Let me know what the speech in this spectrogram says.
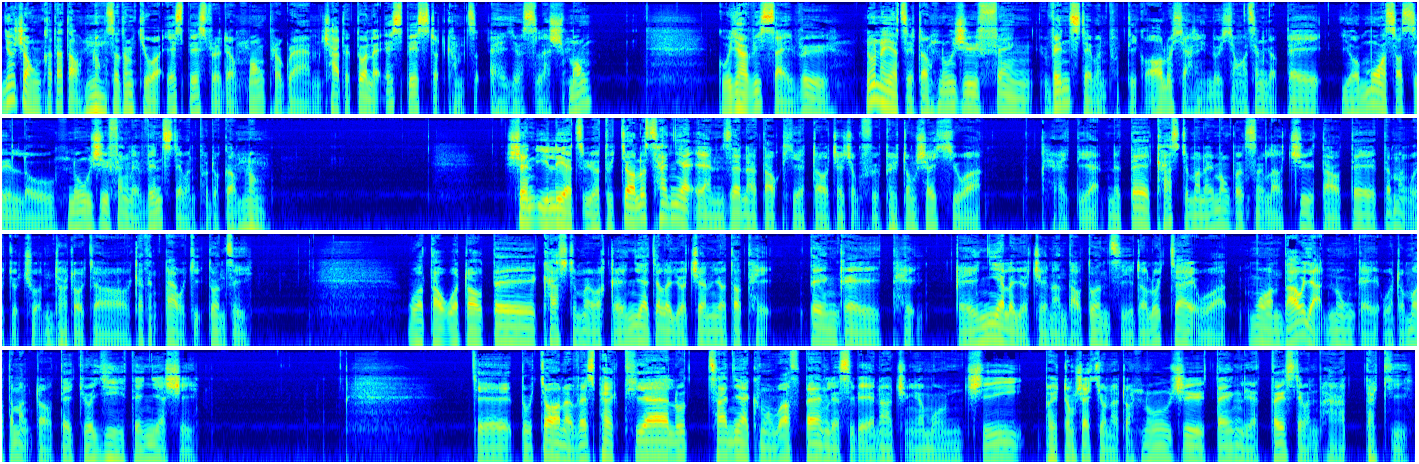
nhớ rằng các tác tạo nông sản thông chùa SBS Radio Mong Program. Tra từ tuần là sbs.com.au/mong Cú gia vi sài vư, nô này chỉ trong nô dư phèn Wednesday vẫn phụ tịch ở lúc sáng nô sáng sáng gặp mua sở sự lô nô là Wednesday vẫn phụ tịch cầm lông. Shen Elias yếu cho lúc sáng nhà em dành ở tàu kia tàu cho trọng phụ bởi trong sái hiệu hai tiền nữa tê customer này mong vẫn sự là chữ tàu tê, tấm mạng của chỗ chuột cho rồi cho các thằng bao chị tuần gì. Và tàu và tàu tê customer và cái nhà cho là your channel your tàu thể tên cái thể cái nhà là your channel tàu tuần gì. Đó lúc chạy và muốn đào giả dạ nung cái và trong một tấm mạng tàu tê chúa gì, tê nhà gì chế tụ cho là vespect thia lúc xa nhà không có bank là sẽ bị nó chuyện là muốn chi bởi trong sẽ chỗ nào đó nó chữ tên lìa tới sẽ vẫn phá kỳ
